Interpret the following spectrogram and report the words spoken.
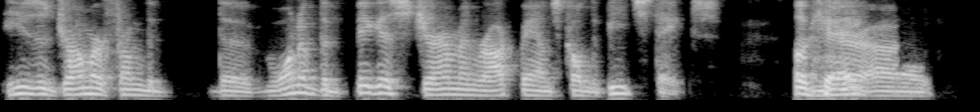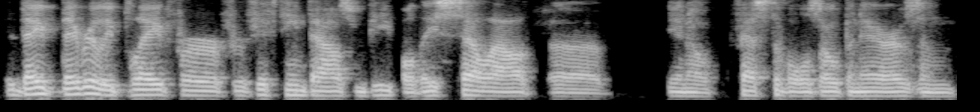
he's a drummer from the the one of the biggest German rock bands called the Beatsteaks. Okay. Uh, they they really play for for fifteen thousand people. They sell out, uh, you know, festivals, open airs, and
